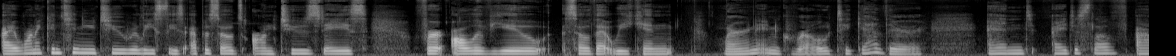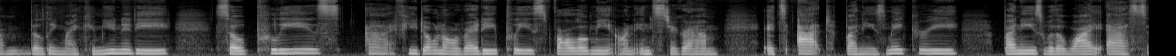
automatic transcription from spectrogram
I want to continue to release these episodes on Tuesdays for all of you so that we can learn and grow together and I just love um, building my community. So please, uh, if you don't already, please follow me on Instagram. It's at Bunny's Makery, Bunnies with a Y S,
